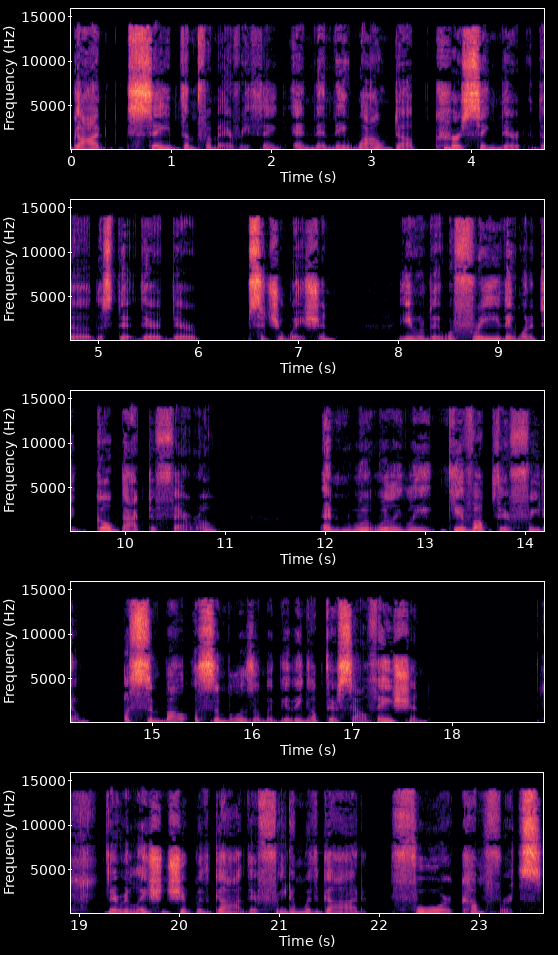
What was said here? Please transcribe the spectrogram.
God saved them from everything, and then they wound up cursing their the, the their their situation. Even though they were free, they wanted to go back to Pharaoh and w- willingly give up their freedom, a symbol, a symbolism of giving up their salvation, their relationship with God, their freedom with God for comforts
